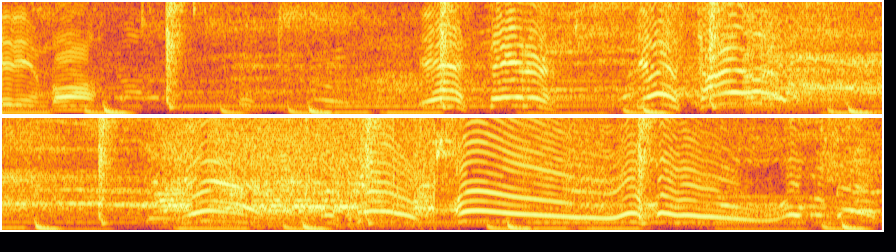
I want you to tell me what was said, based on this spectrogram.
Gideon ball. Yes, Tanner. Yes, Tyler. Yeah, let's go. Oh, whoa, over back.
